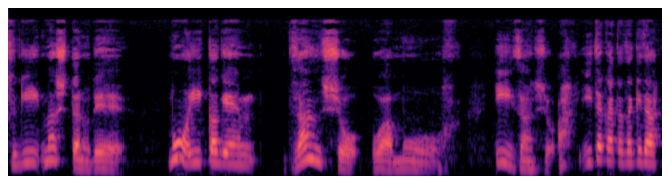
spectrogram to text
過ぎましたので、もういい加減残暑はもう、いい残暑。あ、言いたかっただけだ。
